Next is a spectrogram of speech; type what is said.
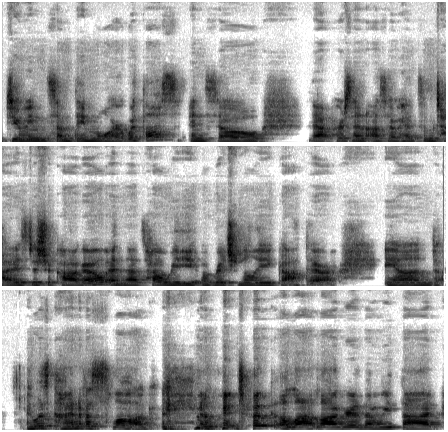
doing something more with us. And so that person also had some ties to Chicago, and that's how we originally got there. And it was kind of a slog. you know, it took a lot longer than we thought.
